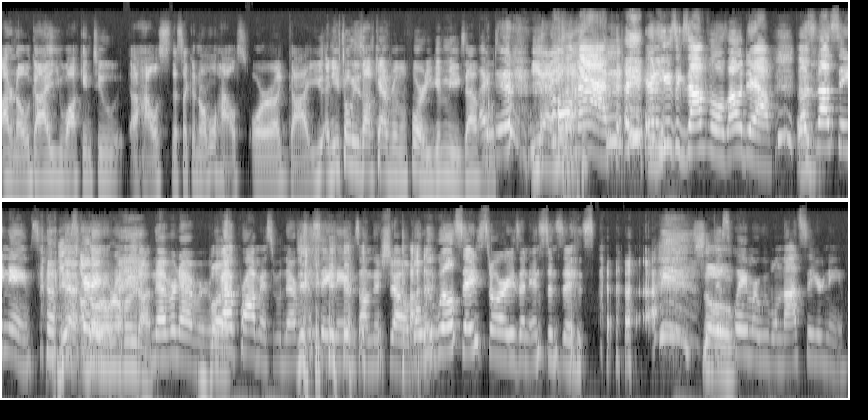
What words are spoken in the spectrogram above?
I don't know, a guy you walk into a house that's like a normal house, or a guy you and you told me this off camera before. You giving me examples. I did. Yeah, you- oh man, you're gonna use examples. Oh damn. Let's not say names. Yeah, oh, no, no, no, really not. Never, never. But- we gotta promise we're never gonna say names on this show, but we will say stories and instances. So- disclaimer: we will not say your name.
